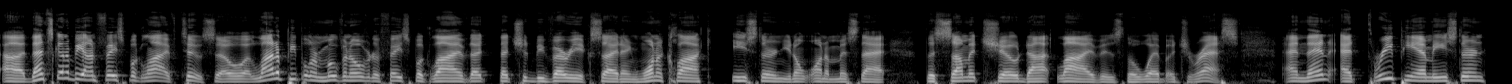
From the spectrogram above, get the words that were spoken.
uh, that's going to be on Facebook Live too. So a lot of people are moving over to Facebook Live. That that should be very exciting. One o'clock Eastern. You don't want to miss that. TheSummitShow.live is the web address. And then at 3 p.m. Eastern,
